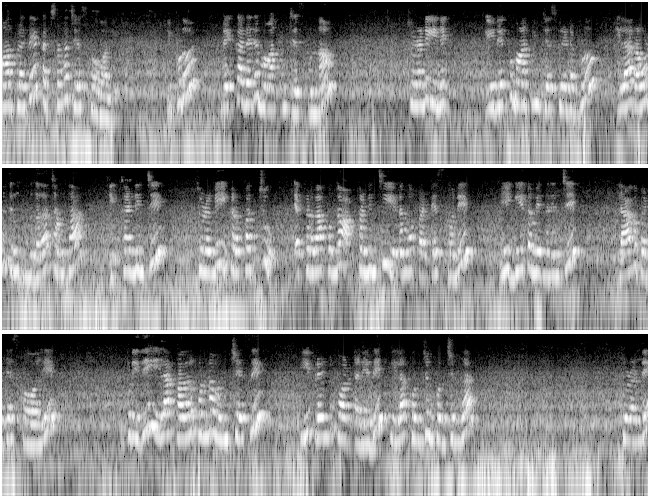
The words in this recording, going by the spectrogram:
మార్పులు అయితే ఖచ్చితంగా చేసుకోవాలి. ఇప్పుడు నెక్ అనేది మార్కింగ్ చేసుకుందాం. చూడండి ఈ నెక్ ఈ నెక్ మార్కింగ్ చేసుకునేటప్పుడు ఇలా రౌండ్ తిరుగుతుంది కదా చంక ఇక్కడి నుంచి చూడండి ఇక్కడ ఖర్చు ఎక్కడ దాకా ఉందో అక్కడి నుంచి ఈ విధంగా పట్టేసుకొని ఈ గీత మీద నుంచి లాగ పెట్టేసుకోవాలి. ఇప్పుడు ఇది ఇలా కదలకుండా ఉంచేసి ఈ ఫ్రంట్ పార్ట్ అనేది ఇలా కొంచెం కొంచెంగా చూడండి.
